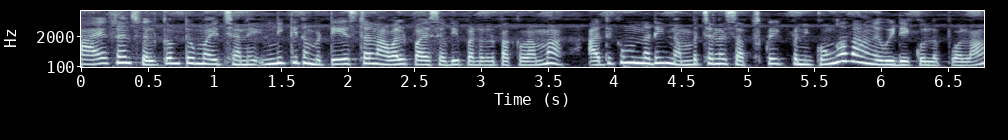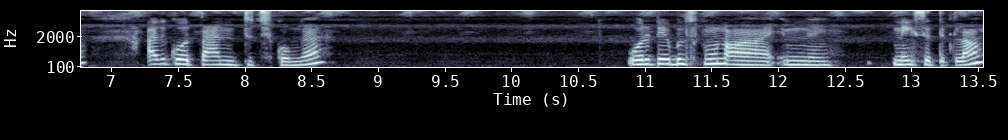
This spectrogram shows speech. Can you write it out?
Hi friends welcome to my channel இன்றைக்கி நம்ம டேஸ்ட்டான அவல் பாயஸ் எப்படி பண்ணுறது பார்க்கலாமா? அதுக்கு முன்னாடி நம்ம சேனல் சப்ஸ்கிரைப் பண்ணிக்கோங்க. வாங்க வீடியோக்குள்ளே போகலாம் அதுக்கு ஒரு பேன் எடுத்து வச்சுக்கோங்க. ஒரு டேபிள் ஸ்பூன் நெய் சேர்த்துக்கலாம்.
